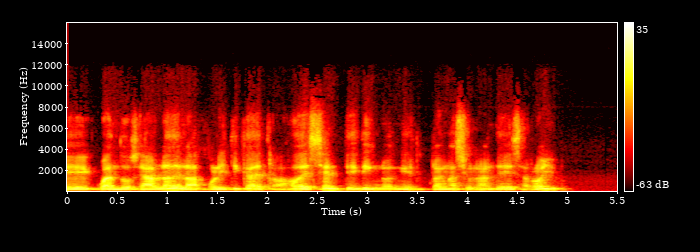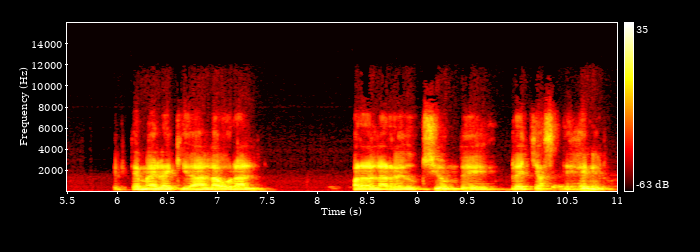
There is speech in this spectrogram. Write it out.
eh, cuando se habla de la política de trabajo decente y digno en el Plan Nacional de Desarrollo, el tema de la equidad laboral para la reducción de brechas de género.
